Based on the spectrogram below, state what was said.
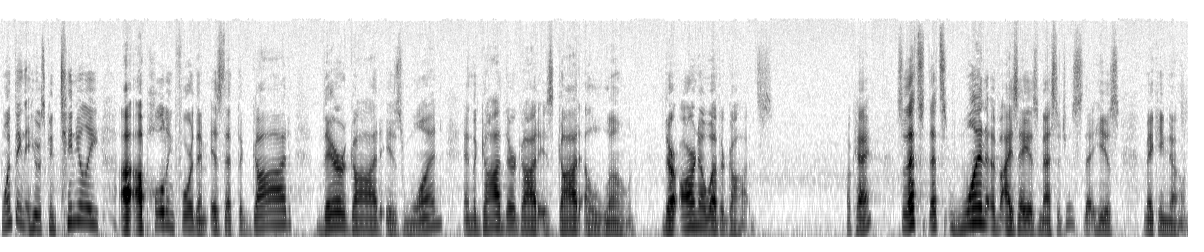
one thing that he was continually uh, upholding for them is that the God, their God, is one, and the God, their God, is God alone. There are no other gods. Okay? So that's, that's one of Isaiah's messages that he is making known.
